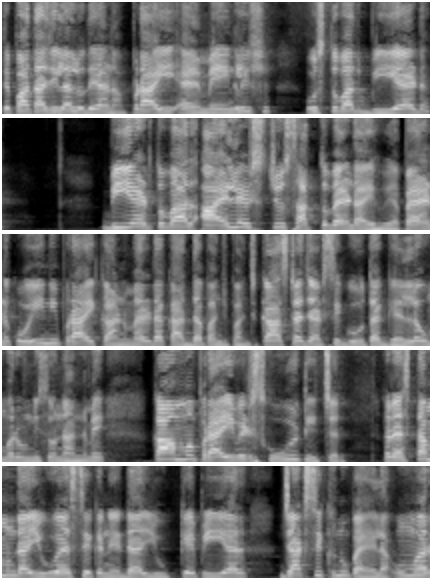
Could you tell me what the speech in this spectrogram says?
ਤੇ ਪਤਾ ਜ਼ਿਲ੍ਹਾ ਲੁਧਿਆਣਾ, ਪੜ੍ਹਾਈ ਐਮਏ ਇੰਗਲਿਸ਼, ਉਸ ਤੋਂ ਬਾਅਦ ਬੀਐਡ। ਬੀਐਡ ਤੋਂ ਬਾਅਦ ਆਈਲੈਟਸ ਚ 7 ਬੈਂਡ ਆਏ ਹੋਏ ਆ। ਭੈਣ ਕੋਈ ਨਹੀਂ ਭਰਾ ਇੱਕ ਅਨਮੈਰਿਡ ਆ ਕਾਦਾ 5-5 ਕਾਸਟ ਆ ਜਰਸੀ ਗੋਤਾ ਗਿੱਲ, ਉਮਰ 1999 ਕੰਮ ਪ੍ਰਾਈਵੇਟ ਸਕੂਲ ਟੀਚਰ। ਰਸਤਾ ਮੁੰਡਾ U S A Canada, U K, P R, Jatt Sikh ਨੂੰ ਪਹਿਲ ਆ। ਉਮਰ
